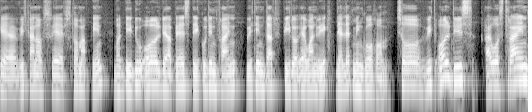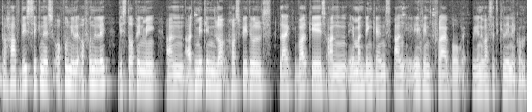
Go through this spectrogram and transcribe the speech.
uh, which kind of uh, stomach pain. But they do all their best. They couldn't find within that period, uh, one week. They let me go home. So with all this, I was trying to have this sickness openly, openly disturbing me and admitting hospitals like Valkes and Emmendingens and even Freiburg University Clinicum.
